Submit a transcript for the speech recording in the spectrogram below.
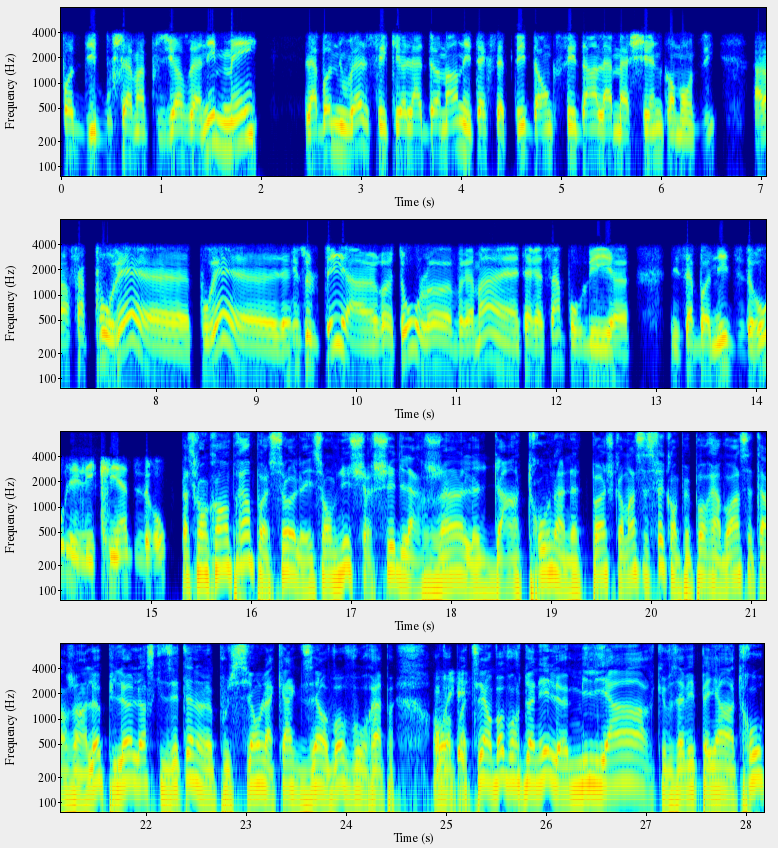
pas de déboucher avant plusieurs années, mais la bonne nouvelle, c'est que la demande est acceptée, donc c'est dans la machine, comme on dit. Alors, ça pourrait euh, pourrait euh, résulter à un retour là, vraiment intéressant pour les, euh, les abonnés d'Hydro, les, clients d'Hydro. Parce qu'on comprend pas ça. Là. Ils sont venus chercher de l'argent dans, trop dans notre poche. Comment ça se fait qu'on peut pas avoir cet argent-là? Puis là, lorsqu'ils étaient dans l'opposition, la CAQ disait on va vous on va on va vous redonner le milliard que vous avez payé en trop.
